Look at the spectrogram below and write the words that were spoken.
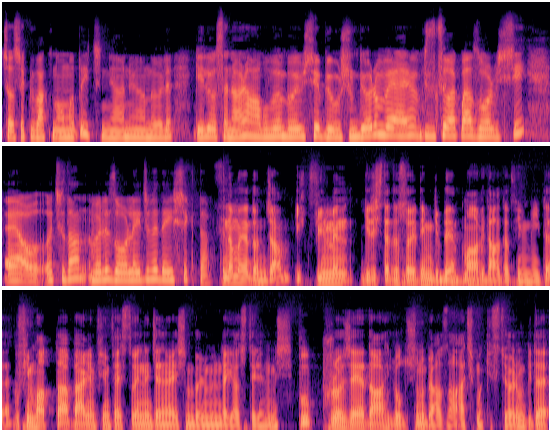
çalışacak bir vaktin olmadığı için yani yani öyle geliyor senaryo ha bu ben böyle bir şey yapıyormuşum diyorum ve yani fiziksel olarak bayağı zor bir şey. Ee, o açıdan böyle zorlayıcı ve değişik de. Sinemaya döneceğim. İlk filmin girişte de söylediğim gibi Mavi Dalga filmiydi. Bu film hatta Berlin Film Festivali'nin Generation bölümünde gösterilmiş. Bu projeye dahil oluşunu biraz daha açmak istiyorum. Bir de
